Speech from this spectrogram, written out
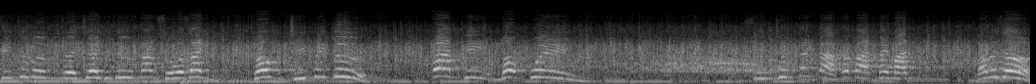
Xin chúc mừng người chơi thứ tư mang số báo danh 094 Phan Thị Mộng Quỳnh. Xin chúc tất cả các bạn may mắn. Và bây giờ,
